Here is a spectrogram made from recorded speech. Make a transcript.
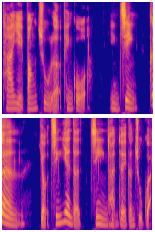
他也帮助了苹果引进更有经验的经营团队跟主管，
